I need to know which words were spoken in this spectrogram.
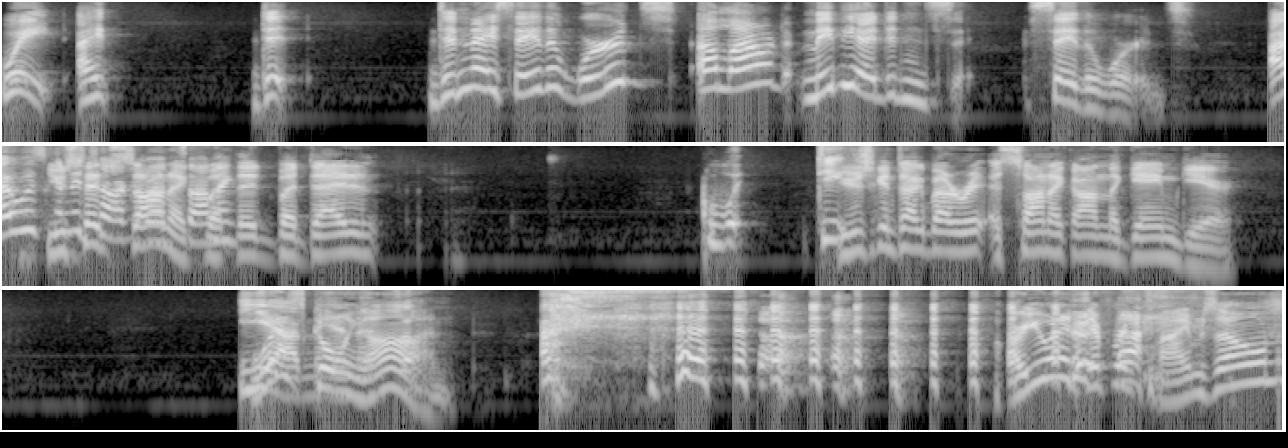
Wait, I did. Didn't I say the words out loud? Maybe I didn't say, say the words. I was You going to said talk Sonic, about Sonic. but the, but I didn't. Do you- You're just going to talk about Sonic on the Game Gear. yeah, What is man, going on? Are you in a different time zone?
